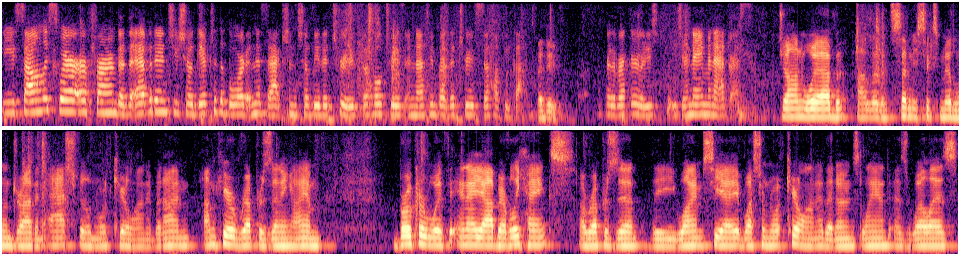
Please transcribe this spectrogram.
Do you solemnly swear or affirm that the evidence you shall give to the board in this action shall be the truth, the whole truth, and nothing but the truth, so help you God? I do. For the record, would you just please your name and address? John Webb, I live at seventy-six Midland Drive in Asheville, North Carolina, but I'm, I'm here representing, I am broker with NAI Beverly Hanks. I represent the YMCA of Western North Carolina that owns land as well as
